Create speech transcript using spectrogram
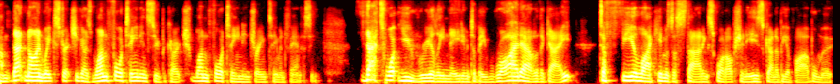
Um, that nine week stretch, he goes 114 in Supercoach, 114 in Dream Team and Fantasy. That's what you really need him to be right out of the gate to feel like him as a starting squad option is going to be a viable move.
